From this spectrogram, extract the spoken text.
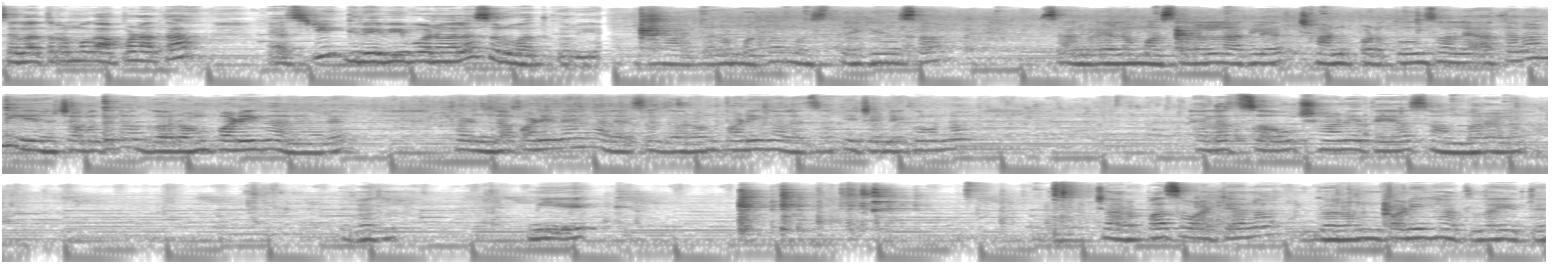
चला तर मग आपण आता याची ग्रेव्ही बनवायला सुरुवात करूया. आता मग मस्त की असा चांगल्याला मसाला लागले छान परतून झाले. आता ना मी ह्याच्यामध्ये ना गरम पाणी घालणार आहे. थंड पाणी नाही घालायचं गरम पाणी घालायचं की जेणेकरून ना याला चव छान येते या सांबाराला. बघा मी एक चार पाच वाट्या ना गरम पाणी घातलं इथे.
